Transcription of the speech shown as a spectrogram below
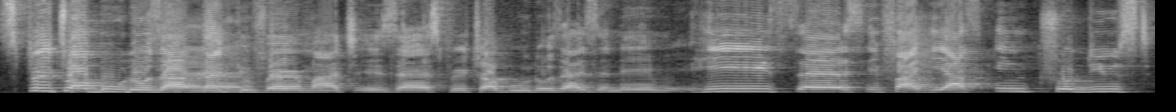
Spiritual bulldozer, Yeah. thank you very much. Is uh, spiritual bulldozer is the name. He says, in fact, he has introduced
